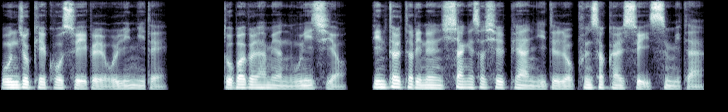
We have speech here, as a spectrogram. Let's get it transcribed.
운 좋게 고수익을 올린 이들 도박을 하면 운이지요. 빈털터리는 시장에서 실패한 이들로 분석할 수 있습니다.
